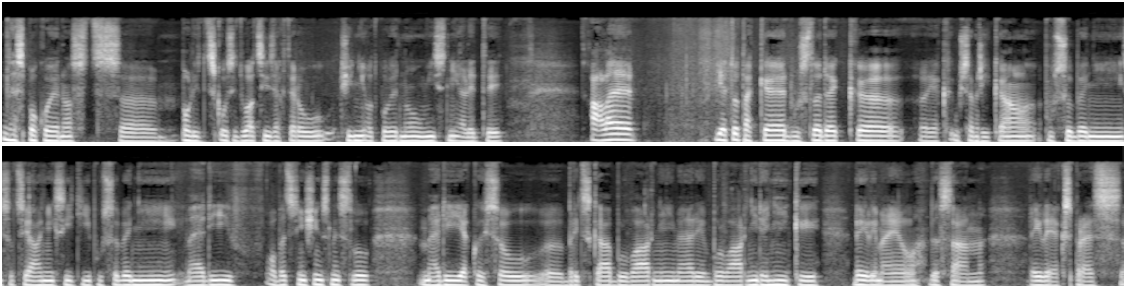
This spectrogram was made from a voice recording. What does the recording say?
nespokojenost s politickou situací, za kterou činí odpovědnou místní elity. Ale Je to také důsledek, eh, jak už jsem říkal, působení sociálních sítí, působení médií v obecnějším smyslu, médií, jako jsou eh, britská bulvární média, bulvární deníky, Daily Mail, The Sun, Daily Express, eh,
